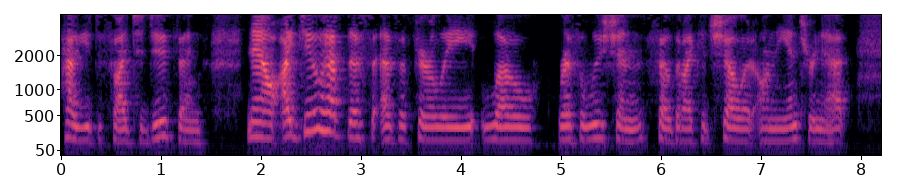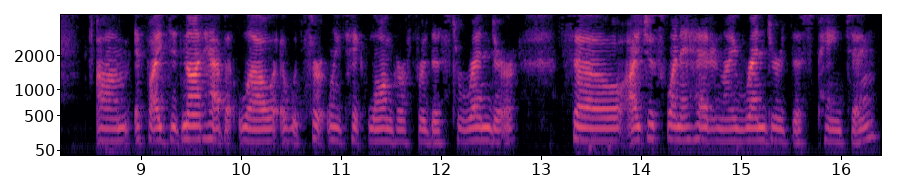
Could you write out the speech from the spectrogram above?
how you decide to do things. Now, I do have this as a fairly low resolution so that I could show it on the internet. Um, if I did not have it low, it would certainly take longer for this to render. So I just went ahead and I rendered this painting.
